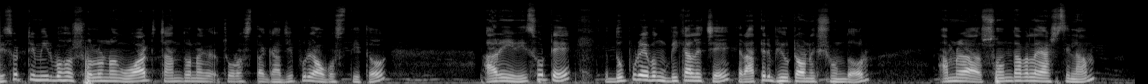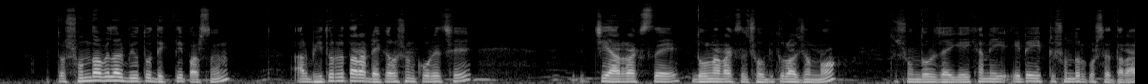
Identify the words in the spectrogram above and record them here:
রিসোর্টটি মিরবহ ষোলো নং ওয়ার্ড, চান্দনা চৌরাস্তা, গাজীপুরে অবস্থিত। আর এই রিসোর্টে দুপুরে এবং বিকালে চেয়ে রাতের ভিউটা অনেক সুন্দর। আমরা সন্ধ্যাবেলায় আসছিলাম। তো সন্ধ্যাবেলার ভিউ তো দেখতেই পারছেন। আর ভিতরে তারা ডেকোরেশন করেছে চেয়ার রাখছে, দোলনা রাখছে ছবি তোলার জন্য। তো সুন্দর জায়গা, এখানে এটাই একটু সুন্দর করছে তারা।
